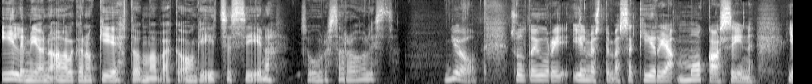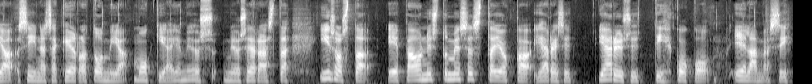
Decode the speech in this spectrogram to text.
ilmiönä alkanut kiehtomaan, vaikka onkin itse siinä suuressa roolissa. Joo, sulta juuri ilmestymässä kirja Mokasin ja siinä sä kerrot omia mokia ja myös, myös erästä isosta epäonnistumisesta, joka järisytti koko elämäsi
